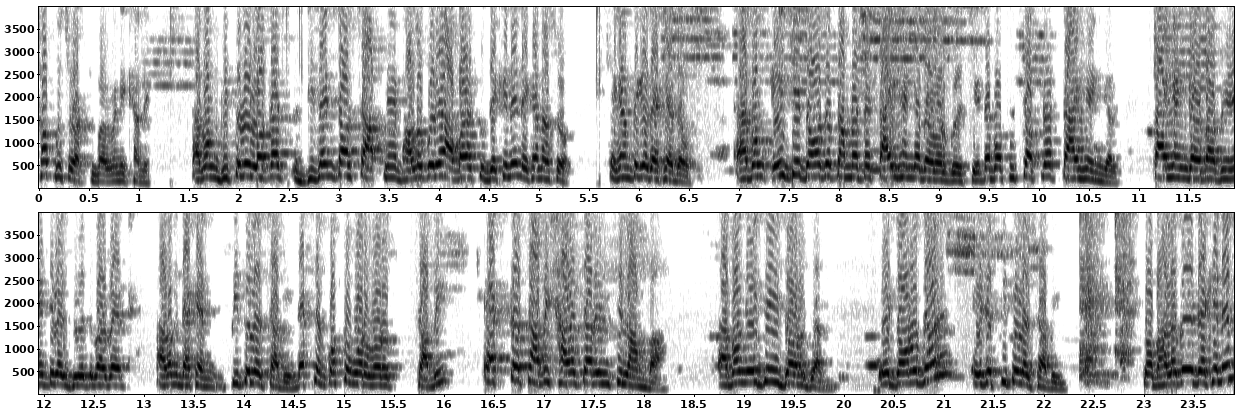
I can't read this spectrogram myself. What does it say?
সবকিছু রাখতে পারবেন এখানে। এবং ভিতরে লকার ডিজাইনটা হচ্ছে আপনি ভালো করে আবার একটু দেখে নেন, এখানে আসো, এখান থেকে দেখে দাও। এবং এই যে দরজাটা আমরা একটা টাই হ্যাঙ্গার ব্যবহার করেছি, এটা বলছে হচ্ছে আপনার টাই হ্যাঙ্গার টাই হ্যাঙ্গার বা ভেনেটি ব্যাগ পারবেন। এবং দেখেন, পিতলের চাবি। দেখছেন কত বড় বড় চাবি? একটা চাবি সাড়ে চার ইঞ্চি লম্বা। এবং এই যে এই দরজার এই দরজার, এই যে পিতলের চাবি। তো ভালো করে দেখে নেন,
